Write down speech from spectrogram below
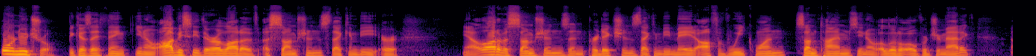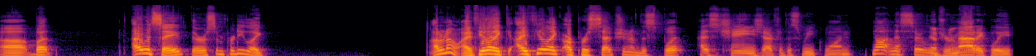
or neutral. Because I think you know, obviously, there are a lot of assumptions that can be, or you know, a lot of assumptions and predictions that can be made off of week one. Sometimes, you know, a little over dramatic. Uh, but I would say there are some pretty like I don't know. I feel like I feel like our perception of the split has changed after this week one. Not necessarily Definitely. dramatically,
